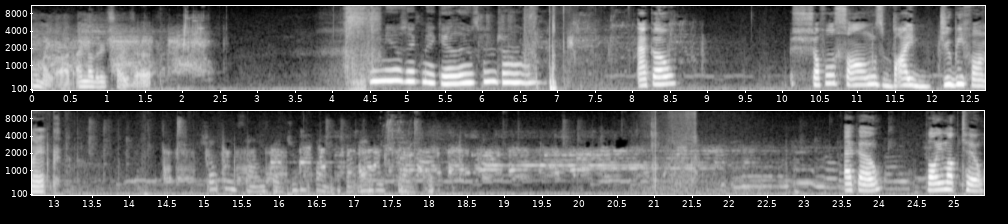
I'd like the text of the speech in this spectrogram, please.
Oh my god, another charge up. Music make it lose control. Echo. Shuffle songs by Jubyphonic. Shuffling songs by Judy Funk from Andrew Spotify. Echo. Volume up two.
